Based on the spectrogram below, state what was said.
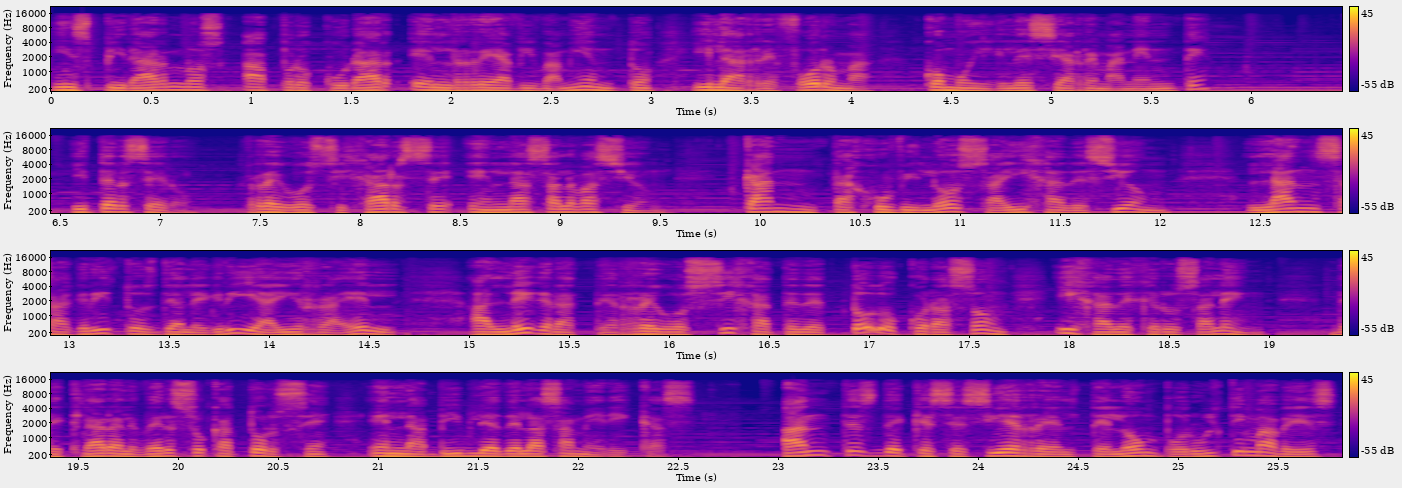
inspirarnos a procurar el reavivamiento y la reforma como iglesia remanente? Y tercero, regocijarse en la salvación. Canta jubilosa hija de Sión, lanza gritos de alegría Israel, alégrate, regocíjate de todo corazón, hija de Jerusalén, declara el verso 14 en la Biblia de las Américas. Antes de que se cierre el telón por última vez,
